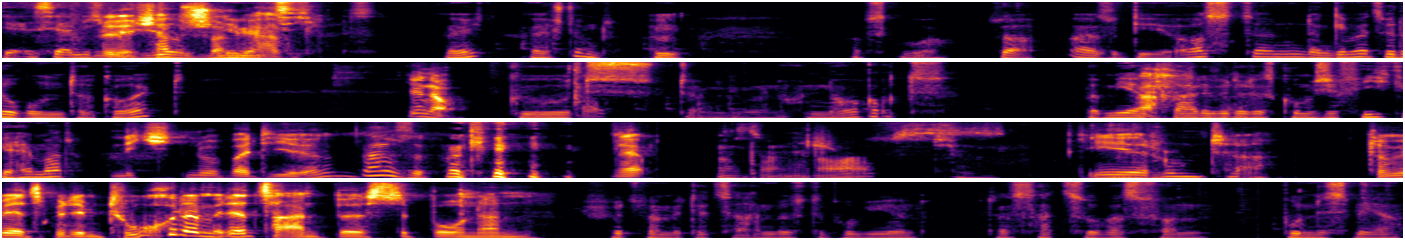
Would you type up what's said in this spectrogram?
Der ist ja nicht Nö, ich hab's und schon nimmt gehabt. sich alles. Echt? Ja, stimmt. Hm. Obskur. So, also gehe Osten, dann gehen wir jetzt wieder runter, korrekt? Genau. Gut, dann gehen wir nach Nord. Bei mir hat Ach. gerade wieder das komische Viech gehämmert. Nicht nur bei dir. Also, okay. Ja. Also, Nord. Geh runter. Tun wir jetzt mit dem Tuch oder mit der Zahnbürste bohnern? Ich würde es mal mit der Zahnbürste probieren. Das hat sowas von Bundeswehr.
